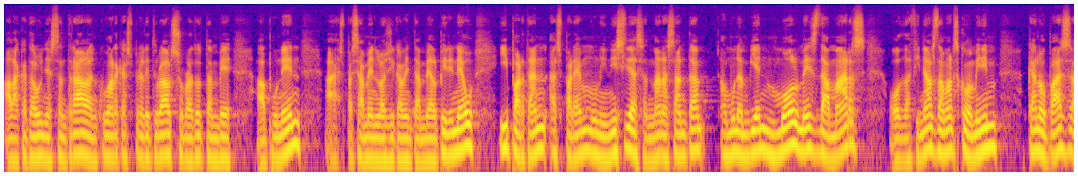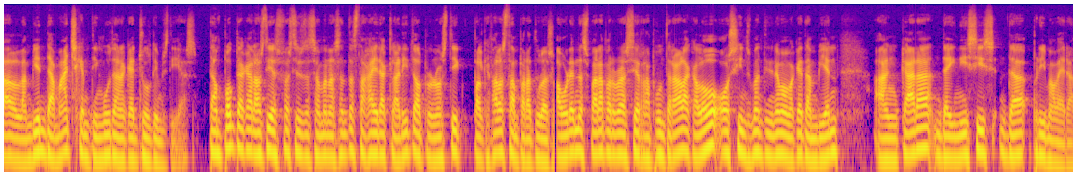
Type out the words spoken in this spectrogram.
a la Catalunya central, en comarques prelitorals, sobretot també a Ponent, especialment, lògicament, també al Pirineu, i per tant esperem un inici de Setmana Santa amb un ambient molt més de març o de finals de març com a mínim que no pas l'ambient de maig que hem tingut en aquests últims dies. Tampoc de cara als dies festius de Setmana Santa està gaire aclarit el pronòstic pel que fa a les temperatures. Haurem d'esperar per veure si repuntarà la calor o si ens mantindrem amb aquest ambient encara d'inicis de primavera.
